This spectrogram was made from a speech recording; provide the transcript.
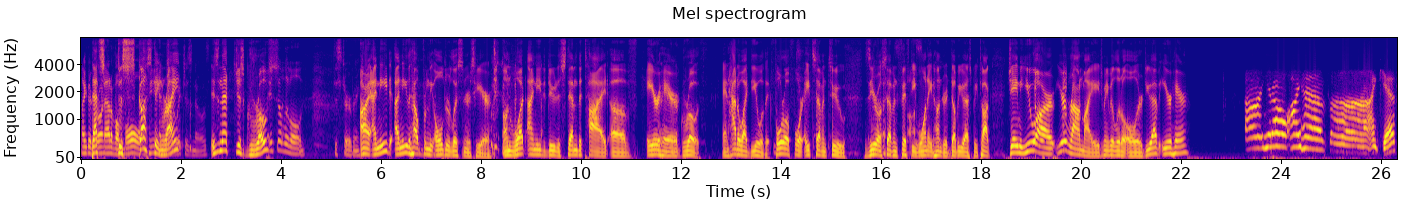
like they're That's growing out of a disgusting, mole. Yeah, right? Witch's nose. Isn't that just gross? It's a little disturbing. All right, I need I need help from the older listeners here on what I need to do to stem the tide of ear hair growth and how do I deal with it? 404-872-0750 1-800-WSB Talk. Jamie, you are you're around my age, maybe a little older. Do you have ear hair? Uh, you know, I have, uh, I guess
